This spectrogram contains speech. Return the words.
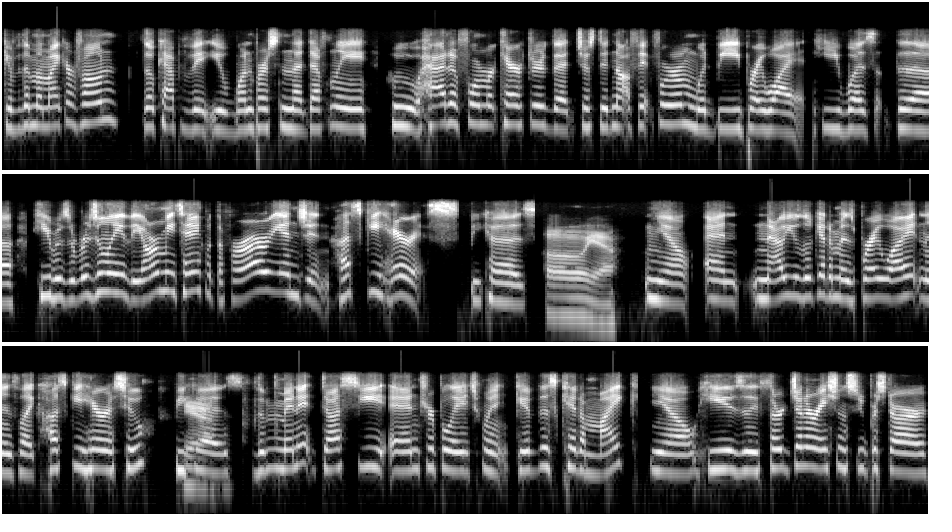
give them a microphone, they'll captivate you. One person that definitely who had a former character that just did not fit for him would be Bray Wyatt. He was the he was originally the army tank with the Ferrari engine, Husky Harris, because Oh yeah, you know, and now you look at him as Bray Wyatt and it's like Husky Harris who? Because the minute Dusty and Triple H went, give this kid a mic, you know, he is a third generation superstar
